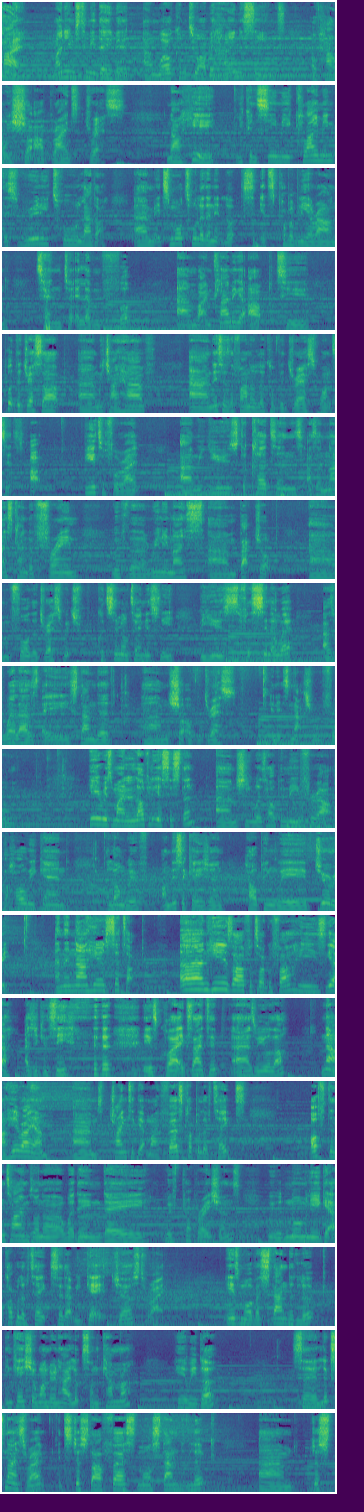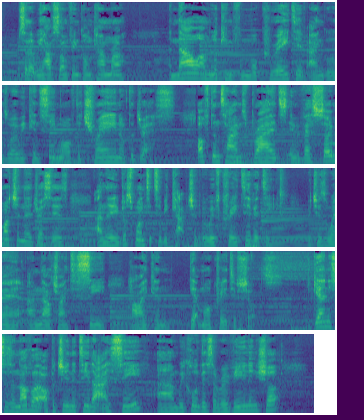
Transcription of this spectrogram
Hi, my name is Timmy David, and welcome to our behind the scenes of how we shot our bride's dress. Now, here you can see me climbing this really tall ladder. Um, it's more taller than it looks, it's probably around 10 to 11 foot, um, but I'm climbing it up to put the dress up, um, which I have, and this is the final look of the dress once it's up. Beautiful, right? And we use the curtains as a nice kind of frame with the really nice um, backdrop um, for the dress, which could simultaneously be used for silhouette as well as a standard um, shot of the dress in its natural form. Here is my lovely assistant. Um, she was helping me throughout the whole weekend, along with, on this occasion, helping with jewelry. And then now here's setup. And here's our photographer. He's, yeah, as you can see, he's quite excited, as we all are. Now, here I am, I'm trying to get my first couple of takes. Oftentimes, on a wedding day with preparations, we would normally get a couple of takes so that we get it just right. Here's more of a standard look. In case you're wondering how it looks on camera, here we go. So it looks nice, right? It's just our first more standard look, um, just so that we have something on camera. And now I'm looking for more creative angles where we can see more of the train of the dress. Oftentimes, brides invest so much in their dresses and they just want it to be captured with creativity, which is where I'm now trying to see how I can get more creative shots. Again, this is another opportunity that I see. Um, we call this a revealing shot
